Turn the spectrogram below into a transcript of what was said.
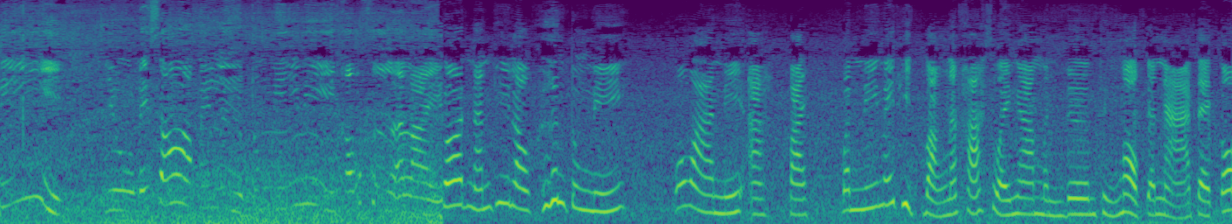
นี่ อยู่ในซอกในหลืบตรงนี้นี่เขาคืออะไรก้อนนั้นที่เราขึ้นตรงนี้เมื่อวานนี้อะไป วันนี้ไม่ผิดหวังนะคะ สวยงามเหมือนเดิมถึงหมอกจะหนา แต่ก็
